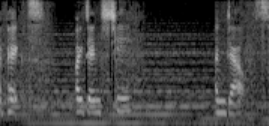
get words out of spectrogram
I picked identity and doubts.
